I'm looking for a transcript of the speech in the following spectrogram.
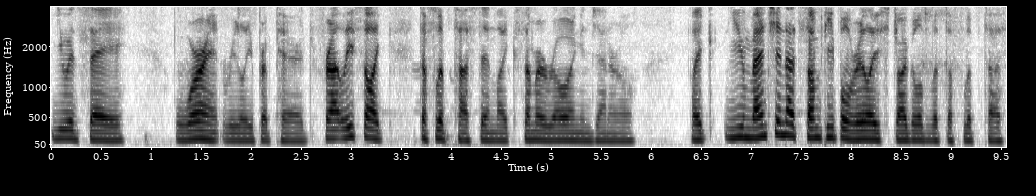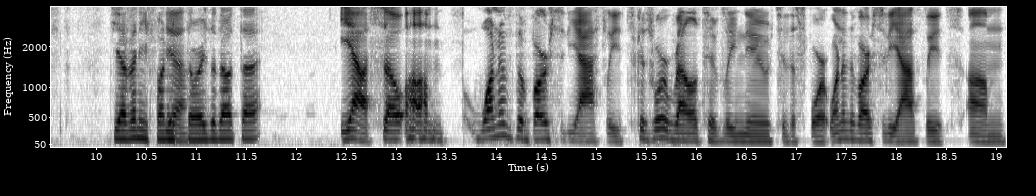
you would say weren't really prepared for at least like the flip test and like summer rowing in general? Like you mentioned that some people really struggled with the flip test. Do you have any funny Yeah. stories about that? Yeah, so um one of the varsity athletes, because we're relatively new to the sport, one of the varsity athletes um,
